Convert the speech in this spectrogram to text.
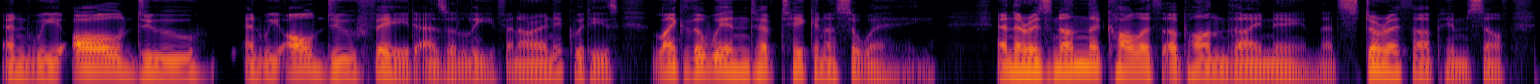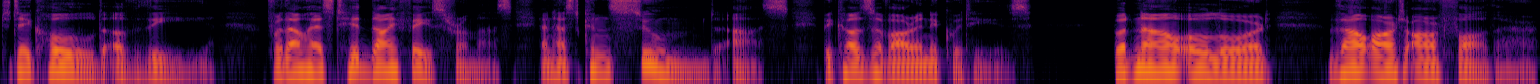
And we all do and we all do fade as a leaf, and our iniquities, like the wind, have taken us away. And there is none that calleth upon thy name, that stirreth up himself to take hold of thee. For thou hast hid thy face from us, and hast consumed us, because of our iniquities. But now, O Lord, thou art our Father.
